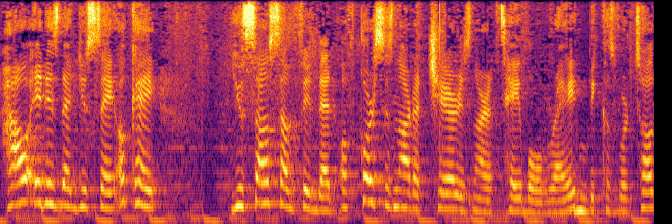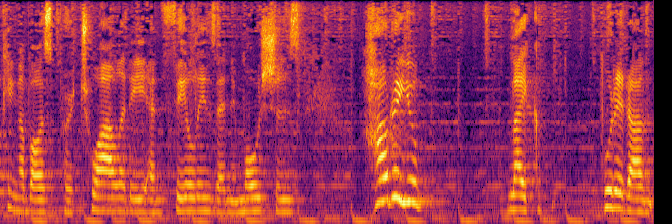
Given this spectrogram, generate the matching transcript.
How it is that you say, okay, you saw something that of course is not a chair, is not a table, right? Mm-hmm. Because we're talking about spirituality and feelings and emotions how do you like put it on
